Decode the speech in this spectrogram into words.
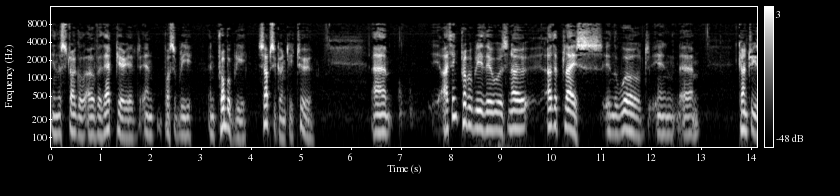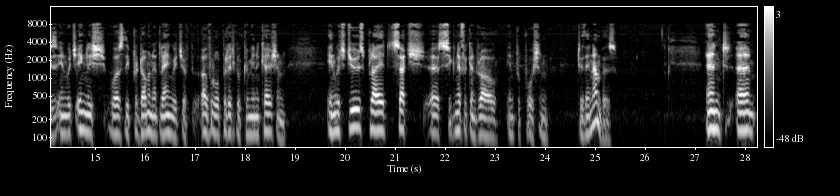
in the struggle over that period and possibly and probably subsequently too. Um, I think probably there was no other place in the world in um, countries in which English was the predominant language of overall political communication, in which Jews played such a significant role in proportion to their numbers. And um,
